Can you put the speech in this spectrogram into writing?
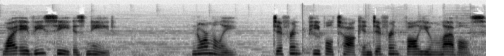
Why AVC is need. Normally, different people talk in different volume levels.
